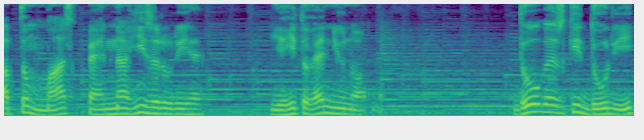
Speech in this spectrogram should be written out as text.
अब तो मास्क पहनना ही ज़रूरी है। यही तो है न्यू नॉर्मल दो गज की दूरी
